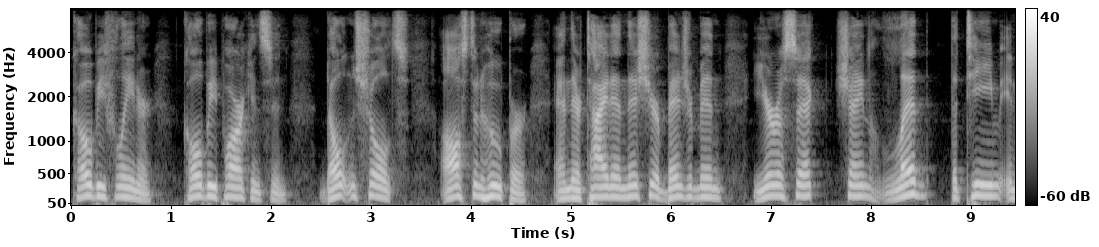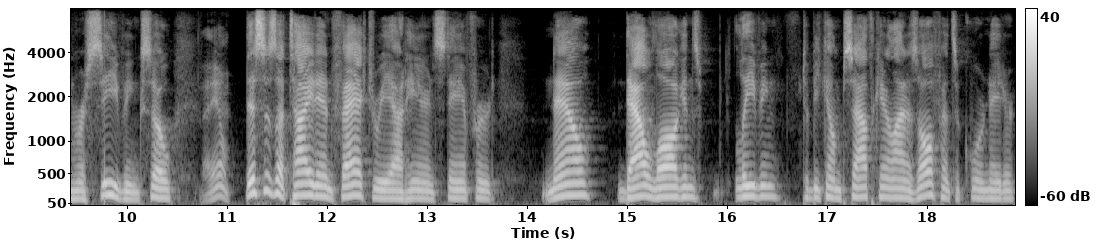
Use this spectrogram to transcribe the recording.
Coby Fleener, Colby Parkinson, Dalton Schultz, Austin Hooper, and their tight end this year, Benjamin Yurosek, Shane, led the team in receiving. So Damn. this is a tight end factory out here in Stanford. Now Dow Loggains leaving to become South Carolina's offensive coordinator.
